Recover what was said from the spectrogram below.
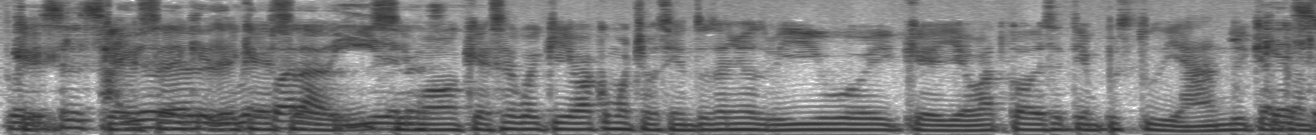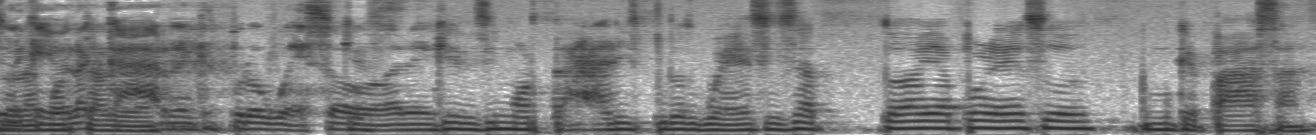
Pues es el sabio de que el- vive que toda es la el- vida, que ese güey que lleva como 800 años vivo y que lleva todo ese tiempo estudiando y que, Que alcanzó la cayó la inmortalidad. carne, que es puro hueso, que, es, que es inmortal y es puros huesos. O sea, todavía por eso, como que pasa.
